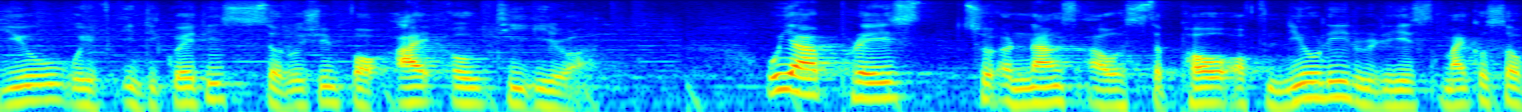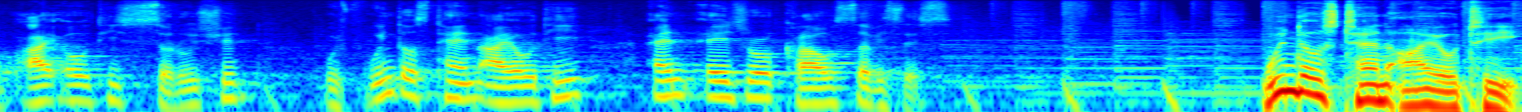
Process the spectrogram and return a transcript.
you with integrated solution for IoT era. We are pleased to announce our support of newly released Microsoft IoT solution with Windows 10 IoT and Azure Cloud Services. Windows 10 IoT,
